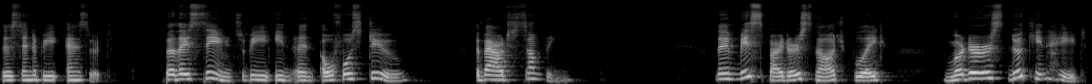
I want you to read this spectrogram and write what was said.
the centipede answered, but they seem to be in an awful stew about something. Then Miss Spider's large, black, murderous looking head,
